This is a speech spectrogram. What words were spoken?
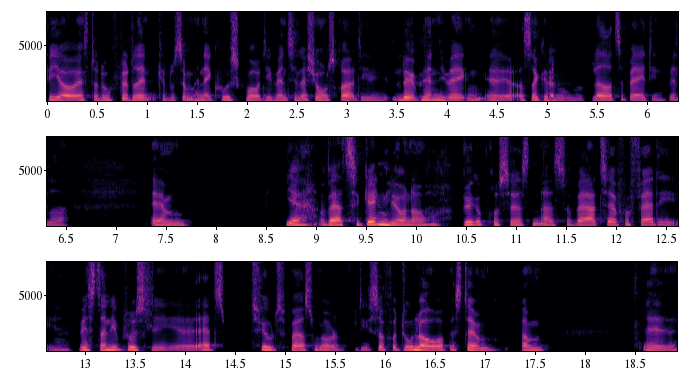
fire år efter du er flyttet ind, kan du simpelthen ikke huske, hvor de ventilationsrør de løb hen i væggen, øh, og så kan ja. du bladre tilbage i dine billeder. Øh, ja, at være tilgængelig under byggeprocessen, altså være til at få fat i, hvis der lige pludselig øh, er et tvivlsspørgsmål, fordi så får du lov at bestemme, om øh,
